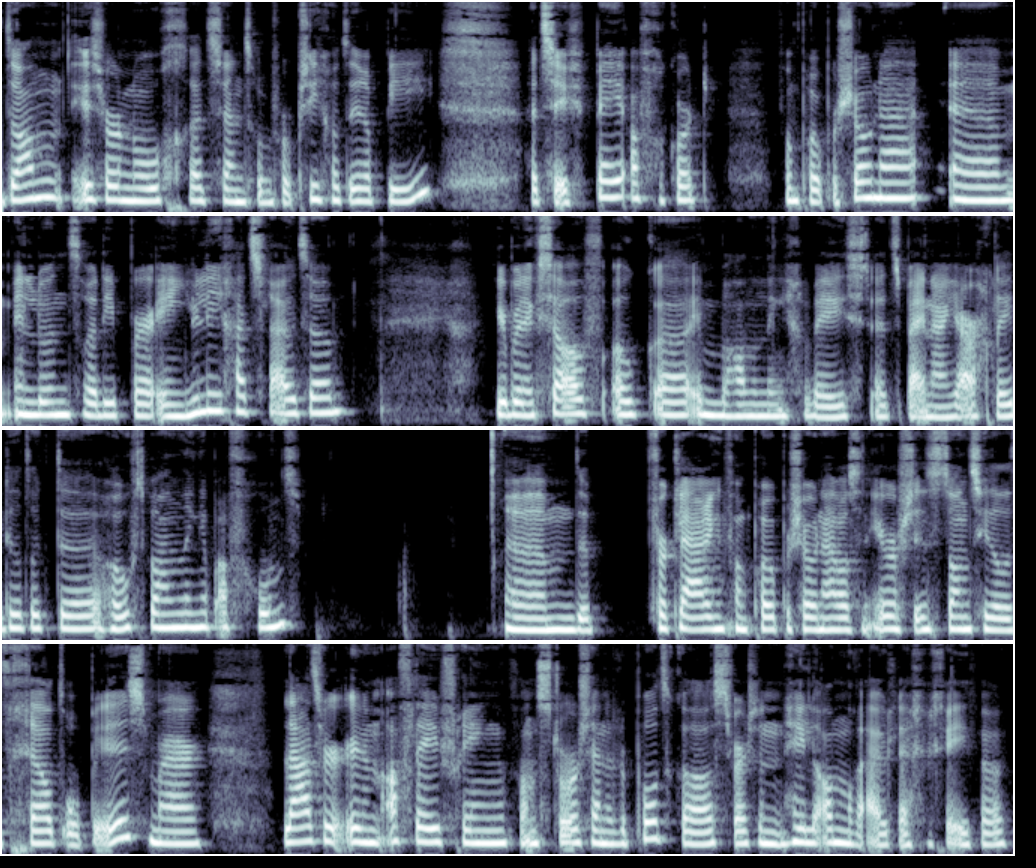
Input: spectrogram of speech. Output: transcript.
dan is er nog het Centrum voor Psychotherapie, het CVP afgekort van ProPersona um, in Lunteren, die per 1 juli gaat sluiten. Hier ben ik zelf ook uh, in behandeling geweest. Het is bijna een jaar geleden dat ik de hoofdbehandeling heb afgerond. Um, de verklaring van ProPersona was in eerste instantie dat het geld op is, maar later in een aflevering van Stoorzender de podcast werd een hele andere uitleg gegeven.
